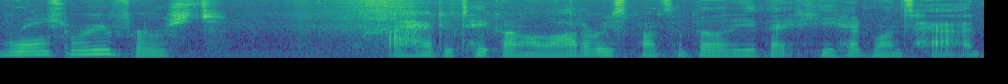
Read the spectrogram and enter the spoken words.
roles were reversed. I had to take on a lot of responsibility that he had once had.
